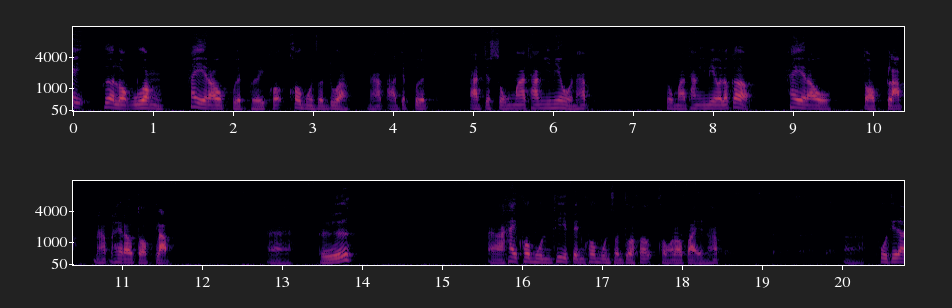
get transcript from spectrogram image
ต์เพื่อหลอกลวง ให้เราเปิดเผยข้อข้อมูลส่วนตัวนะครับ อาจจะเปิดอาจจะส่งมาทางอีเมลนะครับ ส่งมาทางอีเมล แล้วก็ให้เราตอบกลับนะครับ ให้เราตอบกลับ หรืออให้ข้อมูลที่เป็นข้อมูลส่วนตัวของเราไปนะครับ ผู้ที่ได้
